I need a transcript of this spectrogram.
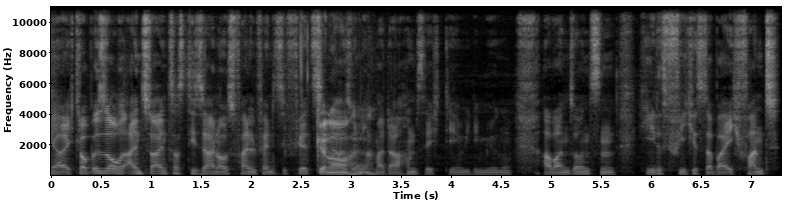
Ja, ich glaube, es ist auch eins zu eins das Design aus Final Fantasy XIV. Genau, also ja. nicht mal da haben sich die irgendwie die Mühe gemacht. Aber ansonsten, jedes Viech ist dabei. Ich fand,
